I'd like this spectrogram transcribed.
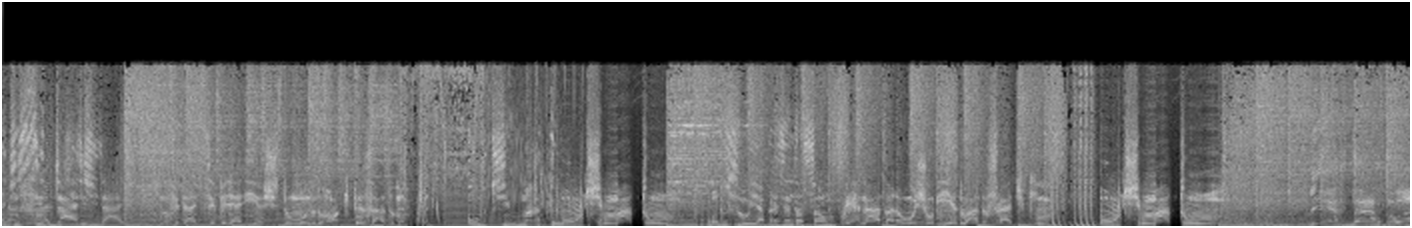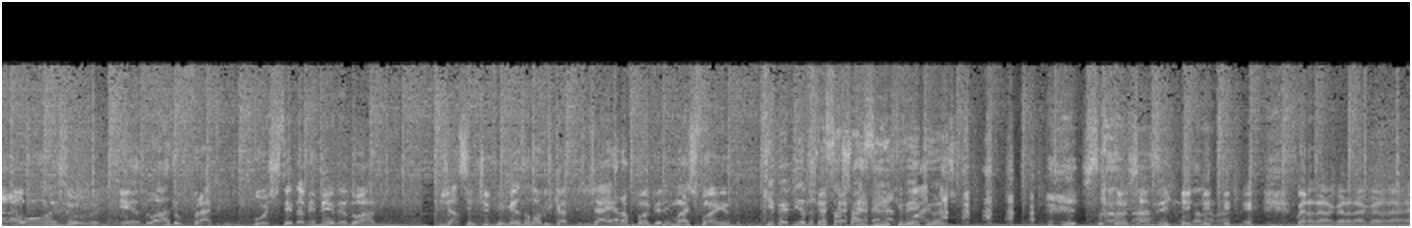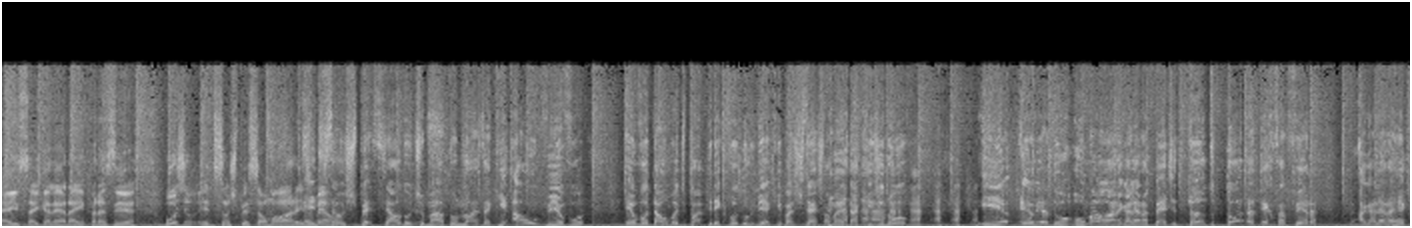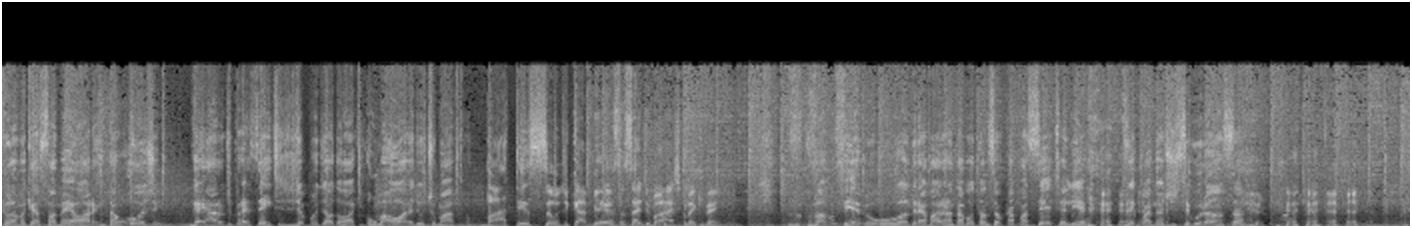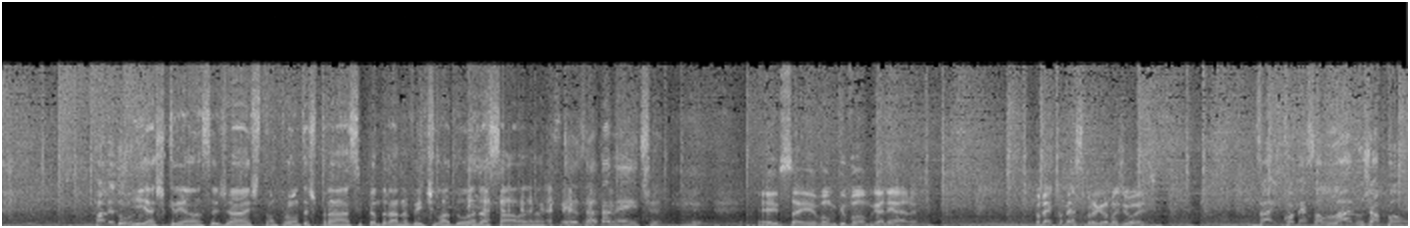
Rádio Cidade. Novidades e velharias do mundo do rock pesado. Ultimato. Ultimatum. Produção e apresentação. Bernardo Araújo e Eduardo Fradkin. Ultimatum. Bernardo Araújo, Eduardo Fradkin. Gostei da bebida, Eduardo. Já senti firmeza logo de cara. Já era fã, virei mais fã ainda. Que bebida? Foi só chazinho que veio aqui hoje. Só um chazinho. Guaraná, Guaraná, Guaraná. É isso aí, galera. Aí, prazer. Hoje, edição especial, uma hora, é isso Edição mesmo? especial do Ultimato, nós aqui ao vivo. Eu vou dar uma de Patrick, vou dormir aqui pra testar amanhã tá aqui de novo. E eu e Edu, uma hora. A galera pede tanto toda terça-feira. A galera reclama que é só meia hora. Então hoje ganharam de presente de Dia Mundial do Rock uma hora de Ultimato. Bateção de cabeça, sai de baixo, como é que vem? V- Vamos firme. O André Barano tá botando seu capacete ali, os equipamentos de segurança. Fala, Edu. E as crianças já estão prontas para se pendurar no ventilador da sala, né? Exatamente. É isso aí, vamos que vamos, galera. Como é que começa o programa de hoje? Vai, começa lá no Japão.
